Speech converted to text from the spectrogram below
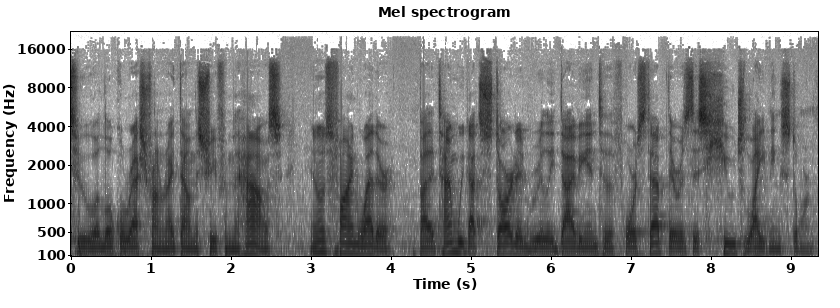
to a local restaurant right down the street from the house, and it was fine weather. By the time we got started really diving into the four step, there was this huge lightning storm.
